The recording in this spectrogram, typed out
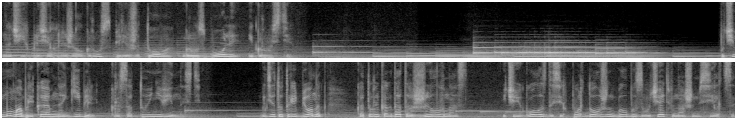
на чьих плечах лежал груз пережитого, груз боли и грусти. Почему мы обрекаем на гибель красоту и невинность? Где тот ребенок, который когда-то жил в нас и чей голос до сих пор должен был бы звучать в нашем сердце,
